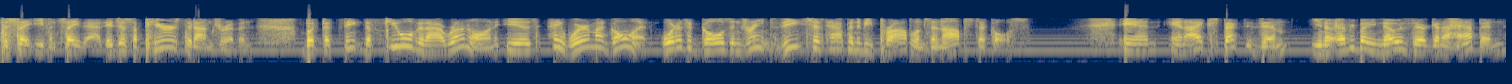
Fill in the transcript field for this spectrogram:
to say even say that. It just appears that I'm driven. But the thing, the fuel that I run on is, hey, where am I going? What are the goals and dreams? These just happen to be problems and obstacles. And and I expected them, you know, everybody knows they're going to happen,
